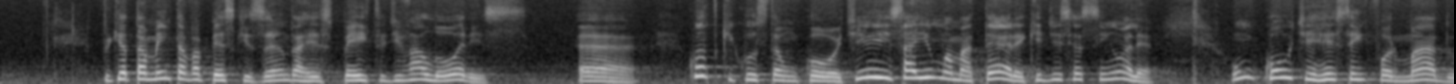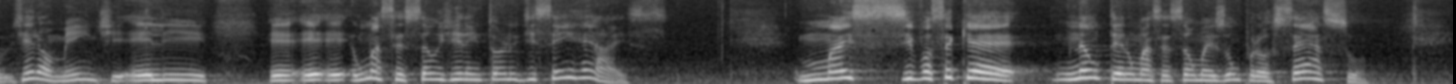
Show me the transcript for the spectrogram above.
Porque eu também estava pesquisando a respeito de valores. É, quanto que custa um coach? E saiu uma matéria que disse assim, olha, um coach recém-formado, geralmente, ele, é, é, uma sessão gira em torno de 100 reais. Mas se você quer não ter uma sessão, mas um processo,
